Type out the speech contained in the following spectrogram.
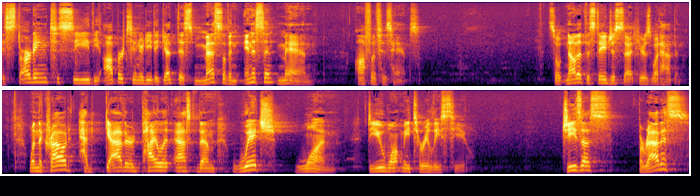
is starting to see the opportunity to get this mess of an innocent man off of his hands. So now that the stage is set, here's what happened. When the crowd had gathered, Pilate asked them, Which one do you want me to release to you? Jesus, Barabbas,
